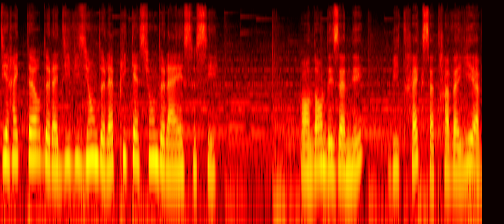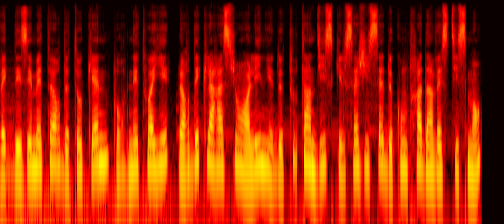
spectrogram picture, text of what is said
directeur de la division de l'application de la SEC. Pendant des années, Bitrex a travaillé avec des émetteurs de tokens pour nettoyer leurs déclarations en ligne de tout indice qu'il s'agissait de contrats d'investissement,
